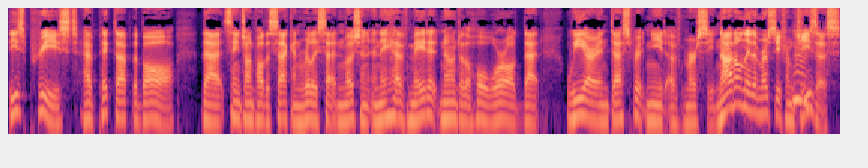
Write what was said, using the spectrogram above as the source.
these priests have picked up the ball that St. John Paul II really set in motion, and they have made it known to the whole world that we are in desperate need of mercy. Not only the mercy from Jesus,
